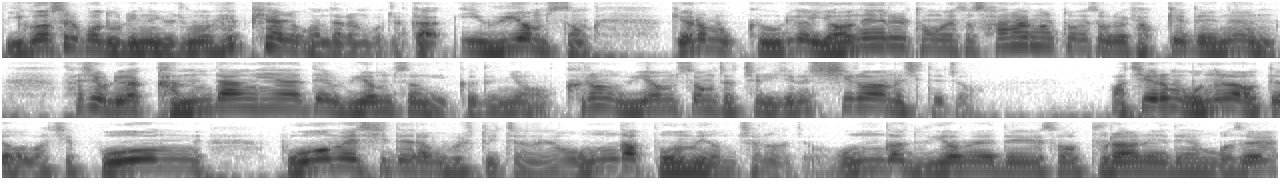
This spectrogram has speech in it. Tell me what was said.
이것을 곧 우리는 요즘은 회피하려고 한다는 거죠. 그러니까 이 위험성. 여러분 그 우리가 연애를 통해서 사랑을 통해서 우리가 겪게 되는 사실 우리가 감당해야 될 위험성이 있거든요. 그런 위험성 자체를 이제는 싫어하는 시대죠. 마치 여러분 오늘날 어때요? 마치 보험 보험의 시대라고 볼 수도 있잖아요. 온갖 보험이 넘쳐나죠. 온갖 위험에 대해서 불안에 대한 것을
